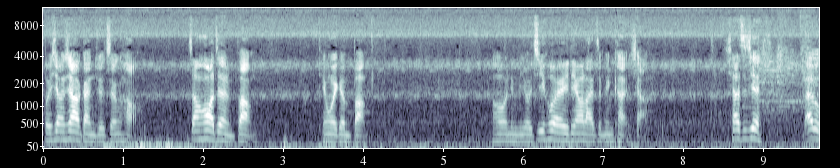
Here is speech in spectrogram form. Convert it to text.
回乡下感觉真好，彰化真很棒，田尾更棒，然后你们有机会一定要来这边看一下，下次见，拜拜。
